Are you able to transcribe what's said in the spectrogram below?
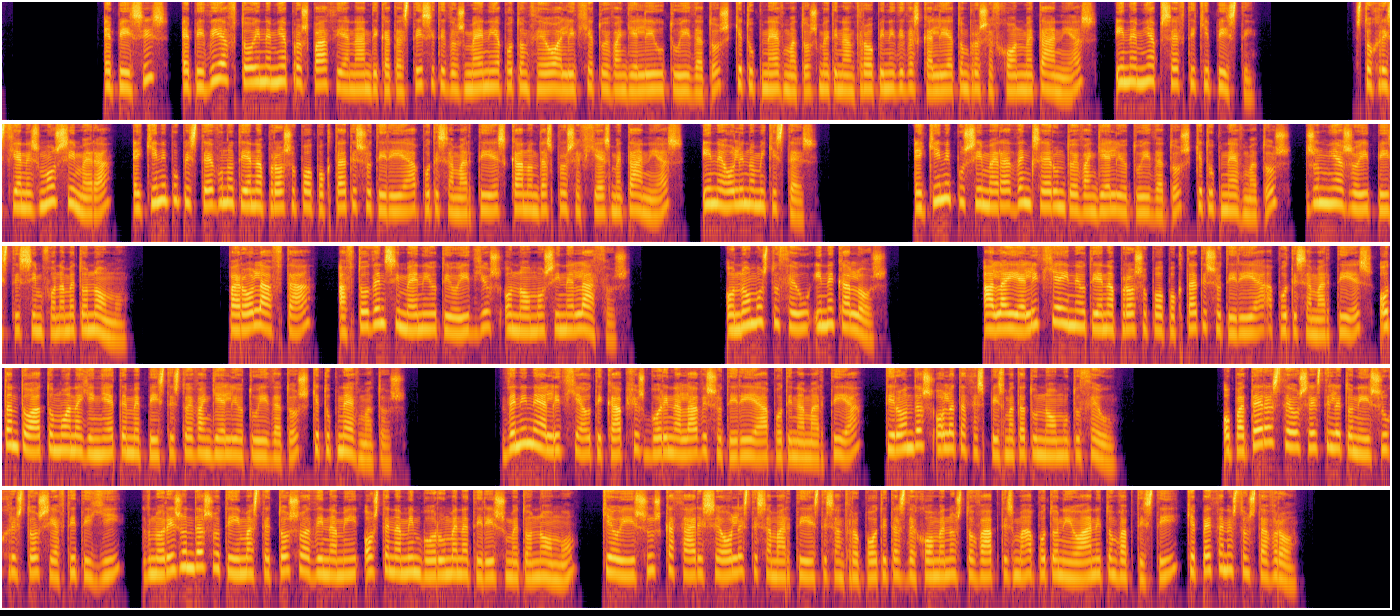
Επίσης, επειδή αυτό είναι μια προσπάθεια να αντικαταστήσει τη δοσμένη από τον Θεό αλήθεια του Ευαγγελίου του Ήδατος και του Πνεύματος με την ανθρώπινη διδασκαλία των προσευχών μετάνοιας, είναι μια ψεύτικη πίστη. Στο χριστιανισμό σήμερα, εκείνοι που πιστεύουν ότι ένα πρόσωπο αποκτά τη σωτηρία από τις αμαρτίες κάνοντας προσευχές μετάνοιας, είναι όλοι νομικιστές. Εκείνοι που σήμερα δεν ξέρουν το Ευαγγέλιο του Ήδατος και του Πνεύματος, ζουν μια ζωή πίστη σύμφωνα με τον νόμο. Παρόλα αυτά, αυτό δεν σημαίνει ότι ο ίδιος ο νόμος είναι λάθος. Ο νόμος του Θεού είναι καλός. Αλλά η αλήθεια είναι ότι ένα πρόσωπο αποκτά τη σωτηρία από τις αμαρτίες όταν το άτομο αναγεννιέται με πίστη στο Ευαγγέλιο του Ήδατος και του Πνεύματος. Δεν είναι αλήθεια ότι κάποιος μπορεί να λάβει σωτηρία από την αμαρτία, τηρώντας όλα τα θεσπίσματα του νόμου του Θεού. Ο πατέρας Θεός έστειλε τον Ιησού Χριστό σε αυτή τη γη, γνωρίζοντας ότι είμαστε τόσο αδύναμοι ώστε να μην μπορούμε να τηρήσουμε τον νόμο, και ο Ισού καθάρισε όλες τις αμαρτίες της ανθρωπότητας δεχόμενος το βάπτισμα από τον Ιωάννη τον Βαπτιστή και πέθανε στον Σταυρό.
